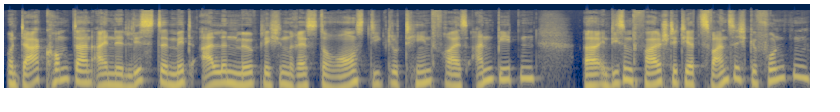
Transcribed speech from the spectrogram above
Und da kommt dann eine Liste mit allen möglichen Restaurants, die glutenfreies anbieten. Äh, in diesem Fall steht hier 20 gefunden.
